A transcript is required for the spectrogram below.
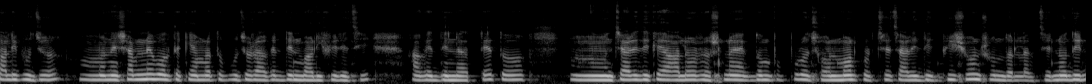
কালী পুজো মানে সামনে বলতে কি আমরা তো পুজোর আগের দিন বাড়ি ফিরেছি, আগের দিন রাত্রে। তো চারিদিকে আলোর রোশনা, একদম পুরো ঝলমল করছে, চারিদিক ভীষণ সুন্দর লাগছে। নদীর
